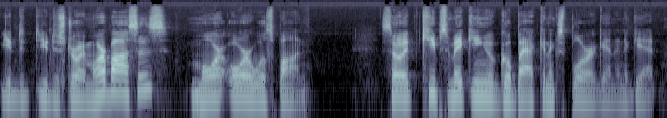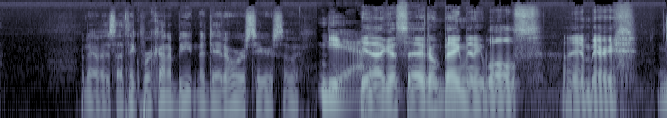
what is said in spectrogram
You d- you destroy more bosses, more ore will spawn. So it keeps making you go back and explore again and again. But anyways, I think we're kind of beating a dead horse here. So Yeah. yeah, I gotta say, I don't bang many walls. I am married.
